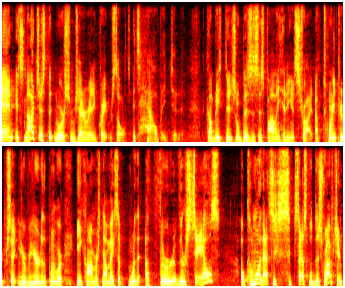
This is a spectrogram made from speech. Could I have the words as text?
And it's not just that Nordstrom generated great results, it's how they did it company's digital business is finally hitting its stride, up 23% year over year to the point where e commerce now makes up more than a third of their sales. Oh, come on, that's a successful disruption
